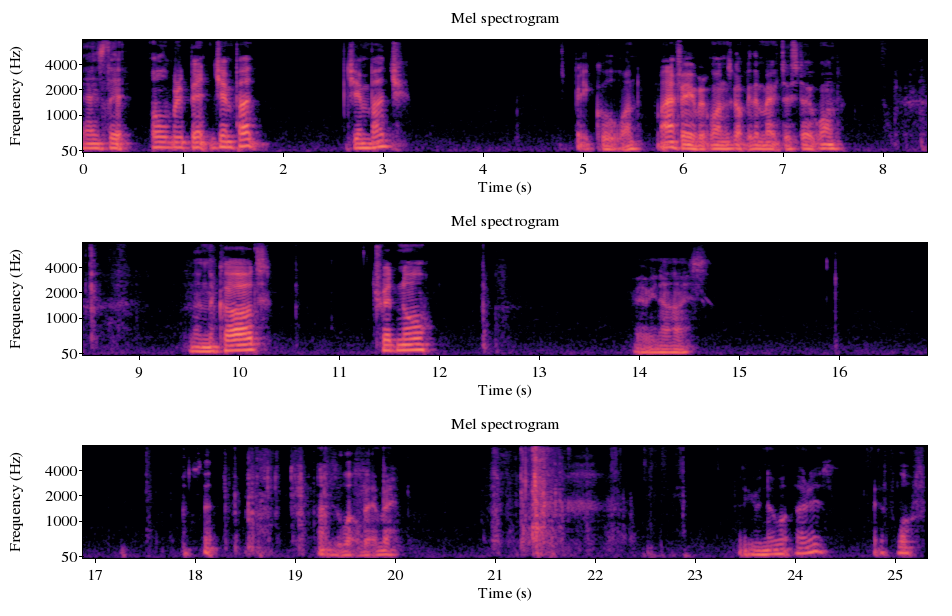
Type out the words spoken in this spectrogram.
There's the Albury gym pad, gym badge. It's a pretty cool one. My favourite one's got to be the Motostoke one. And then the card, Drednaw. Very nice. What's that? That's a little bit of a. Don't even know what that is. Bit of fluff.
